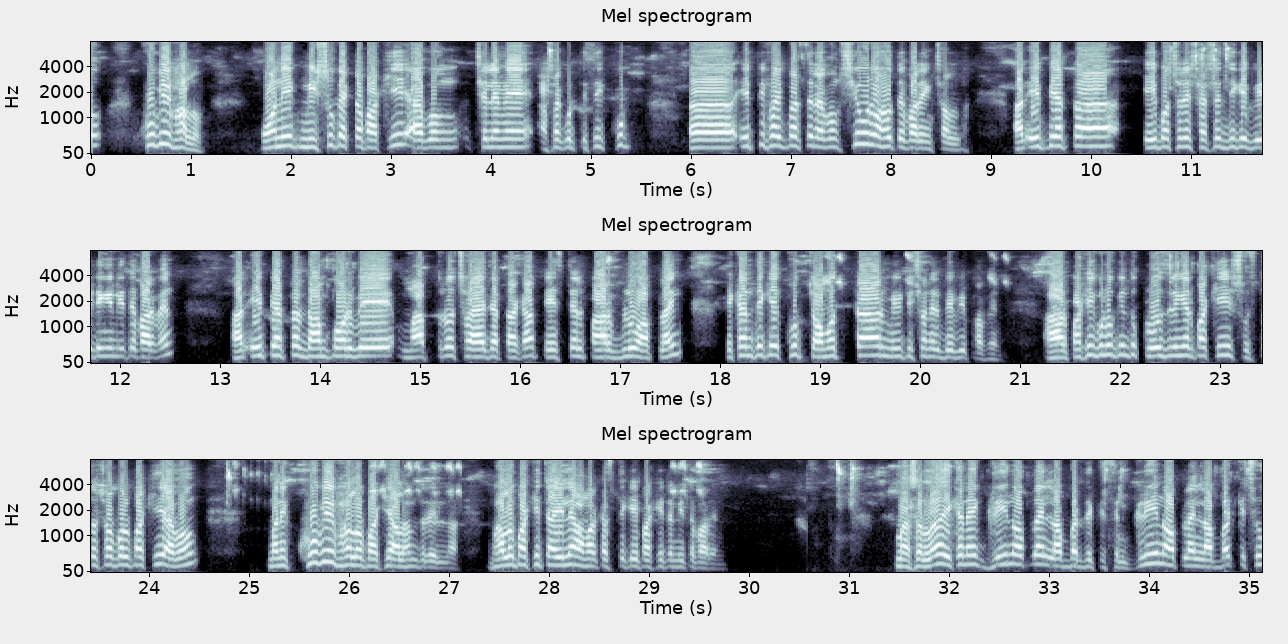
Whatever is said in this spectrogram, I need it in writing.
খুবই ভালো। অনেক মিশুক একটা পাখি এবং ছেলে মেয়ে আশা করতেছি খুব এইটটি ফাইভ পার্সেন্ট এবং শিওরও হতে পারে ইনশাল্লাহ। আর এই পেয়ারটা এই বছরের শেষের দিকে ব্রিডিংয়ে নিতে পারবেন। আর এই পেয়ারটার দাম পড়বে মাত্র ছয় হাজার টাকা। পেস্টেল পার ব্লু অফলাইন এখান থেকে খুব চমৎকার মিউটিশনের বেবি পাবেন। আর পাখিগুলো কিন্তু ক্লোজ রিং এর পাখি, সুস্থ সবল পাখি এবং মানে খুবই ভালো পাখি, আলহামদুলিল্লাহ। ভালো পাখি চাইলে আমার কাছ থেকে এই পাখিটা নিতে পারেন। মাশাল্লাহ এখানে গ্রিন অফলাইন লাভবার দেখতেছেন। গ্রিন অফলাইন লাভবার কিছু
